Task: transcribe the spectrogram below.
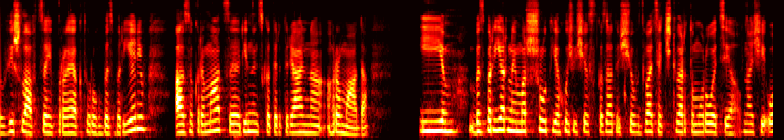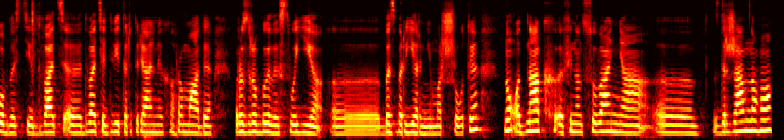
ввійшла в цей проєкт рух без бар'єрів, а зокрема, це Рівненська територіальна громада. І безбар'єрний маршрут, я хочу ще сказати, що в 2024 році в нашій області 20, е, 22 територіальних громади розробили свої е, безбар'єрні маршрути. Ну, однак е, фінансування е, з державного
